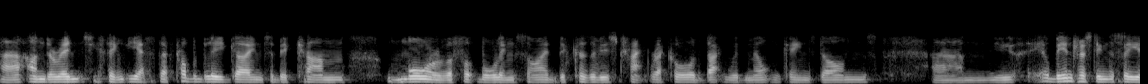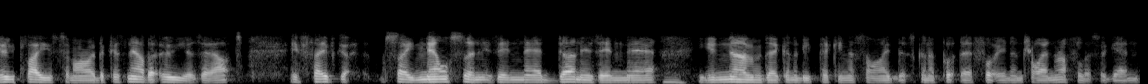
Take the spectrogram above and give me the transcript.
uh, under Ince, you think, yes, they're probably going to become more of a footballing side because of his track record back with Milton Keynes Dons. Um, you, it'll be interesting to see who plays tomorrow because now that Ouye's out, if they've got say Nelsen is in there, Dunn is in there, mm. you know they're going to be picking a side that's going to put their foot in and try and ruffle us again.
